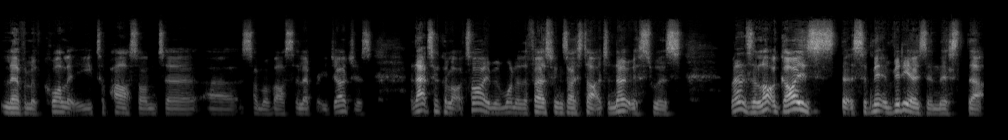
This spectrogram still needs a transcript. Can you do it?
level of quality to pass on to uh, some of our celebrity judges and that took a lot of time and one of the first things i started to notice was man there's a lot of guys that are submitting videos in this that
